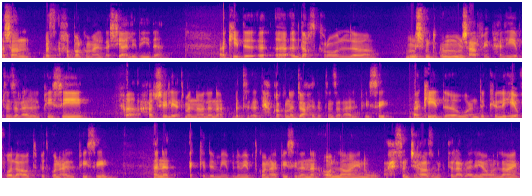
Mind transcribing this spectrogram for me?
عشان بس أخبركم عن الأشياء الجديده أكيد Elder Scrolls مش مت... مش عارفين هل هي بتنزل على ال PC فهالشيء اللي اتمناه لأن بتحقق نجاح إذا بتنزل على ال PC أكيد وعندك اللي هي Fallout بتكون على ال PC أنا أتأكد 100% بتكون على ال PC لأنه أونلاين وأحسن جهاز إنك تلعب عليه أونلاين.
